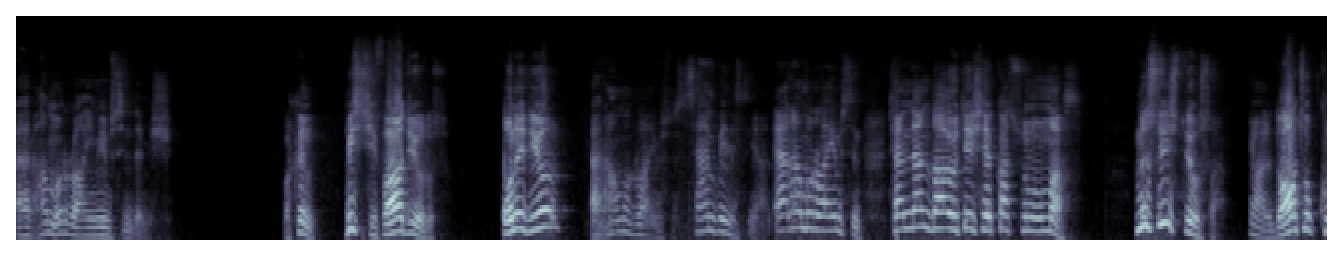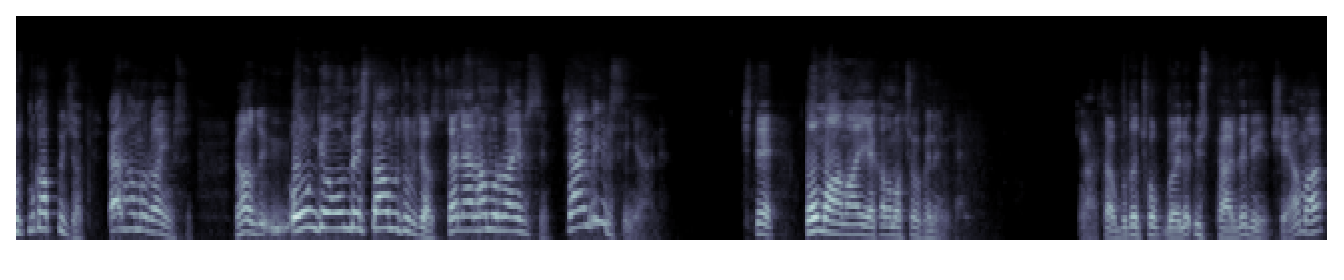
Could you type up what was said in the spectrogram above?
Erhamur Rahimimsin demiş. Bakın biz şifa diyoruz. O ne diyor? Erhamur Rahim'sin. Sen bilirsin yani. Erhamur Rahim'sin. Senden daha öteye şefkat sunulmaz. Nasıl istiyorsan. Yani daha çok kurt mu kaplayacak? Erhamur Rahim'sin. Ya 10 gün 15 daha mı duracağız? Sen Erhamur Rahim'sin. Sen bilirsin yani. İşte o manayı yakalamak çok önemli. Yani tabii bu da çok böyle üst perde bir şey ama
